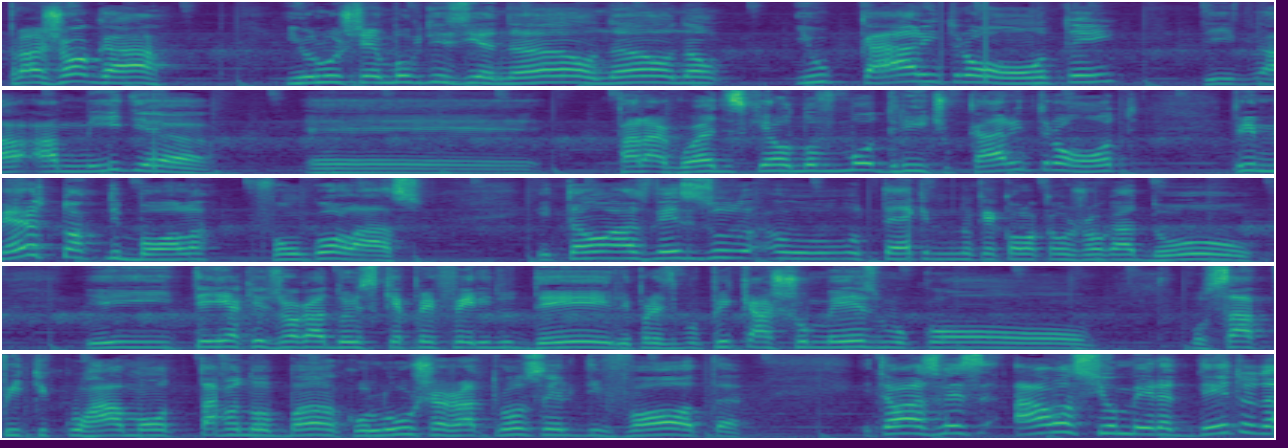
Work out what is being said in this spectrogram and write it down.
pra jogar. E o Luxemburgo dizia: não, não, não. E o cara entrou ontem, e a, a mídia é, paraguaia disse que é o novo Modric. O cara entrou ontem, primeiro toque de bola, foi um golaço. Então, às vezes, o, o- o técnico não quer colocar um jogador. E tem aqueles jogadores que é preferido dele, por exemplo, o Pikachu mesmo com o Sapito e com o Ramon tava no banco, o Lucha já trouxe ele de volta. Então, às vezes, há uma ciumeira dentro da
